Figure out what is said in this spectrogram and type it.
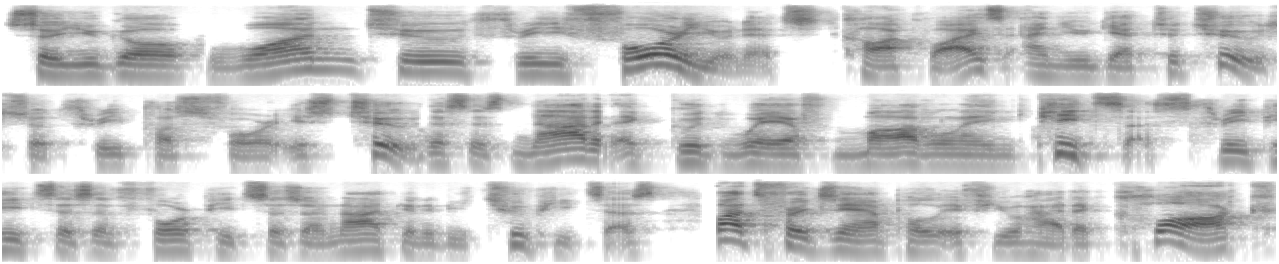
So you go one, two, three, four units clockwise, and you get to two. So three plus four is two. This is not a good way of modeling pizzas. Three pizzas and four pizzas are not going to be two pizzas. But for example, if you had a clock,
